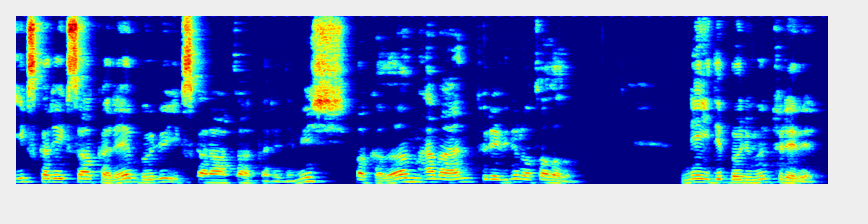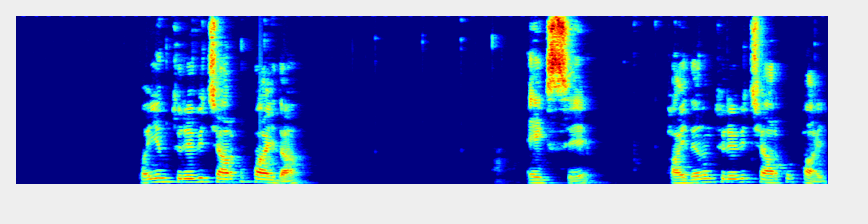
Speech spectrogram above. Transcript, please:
x kare eksi a kare bölü x kare artı a kare demiş. Bakalım hemen türevini not alalım. Neydi bölümün türevi? Payın türevi çarpı payda eksi paydanın türevi çarpı pay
